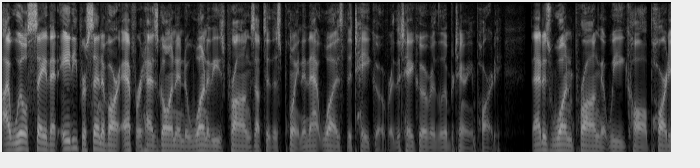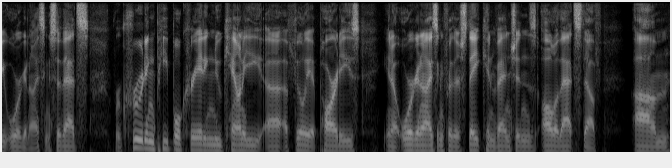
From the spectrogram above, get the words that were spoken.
I will say that 80% of our effort has gone into one of these prongs up to this point, and that was the takeover, the takeover of the Libertarian Party. That is one prong that we call party organizing. So that's recruiting people, creating new county uh, affiliate parties, you know, organizing for their state conventions, all of that stuff. Um,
